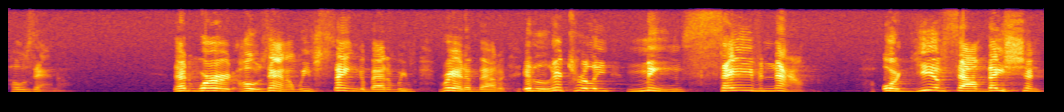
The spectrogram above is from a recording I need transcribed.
Hosanna. That word, Hosanna, we've sang about it, we've read about it. It literally means save now or give salvation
